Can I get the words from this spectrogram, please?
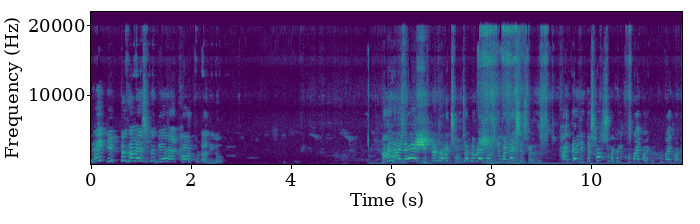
এই টিপটা সাথে বিয়ে হয়ে খাওয়ার দিল। হ্যাঁ হ্যাঁ রে টিপটা ধরে সংসার এখন জীবনটাই শেষ করে খাইতে নিতে সব সময় খালি খোটাই পারে, খালি খোটাই পারে।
